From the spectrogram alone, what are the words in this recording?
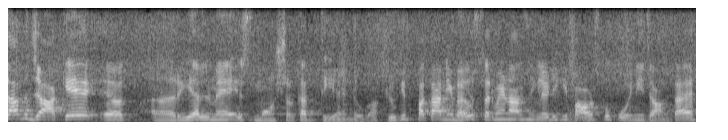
तब जाके रियल में इस मॉन्स्टर का दी एंड होगा। क्योंकि पता नहीं भाई, उस सरवे डांसिंग लेडी की पावर्स को कोई नहीं जानता। है।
